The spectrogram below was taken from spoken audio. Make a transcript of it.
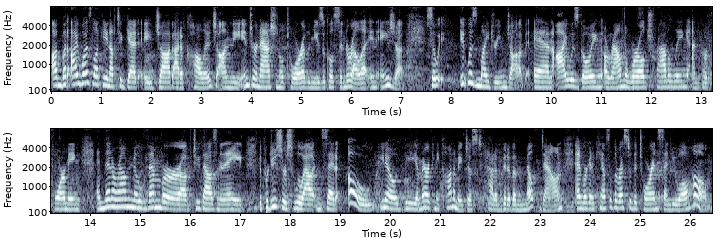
Um, but I was lucky enough to get a job out of college on the international tour of the musical Cinderella in Asia. So, it was my dream job and I was going around the world traveling and performing. And then around November of 2008 the producers flew out and said oh you know the American economy just had a bit of a meltdown and we're going to cancel the rest of the tour and send you all home.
